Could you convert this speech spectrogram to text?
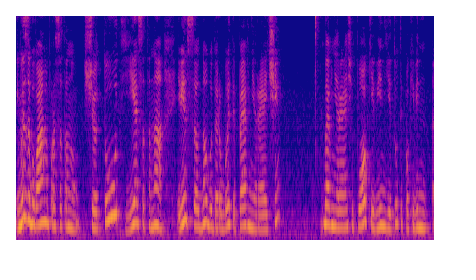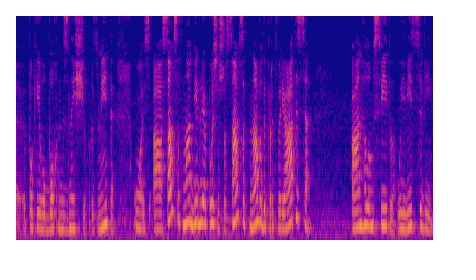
І ми забуваємо про сатану, що тут є сатана, і він все одно буде робити певні речі, певні речі, поки він є тут, і поки він, е, поки його Бог не знищив, розумієте? Ось, а сам сатана, Біблія пише, що сам сатана буде притворятися ангелом світла. Уявіть собі.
